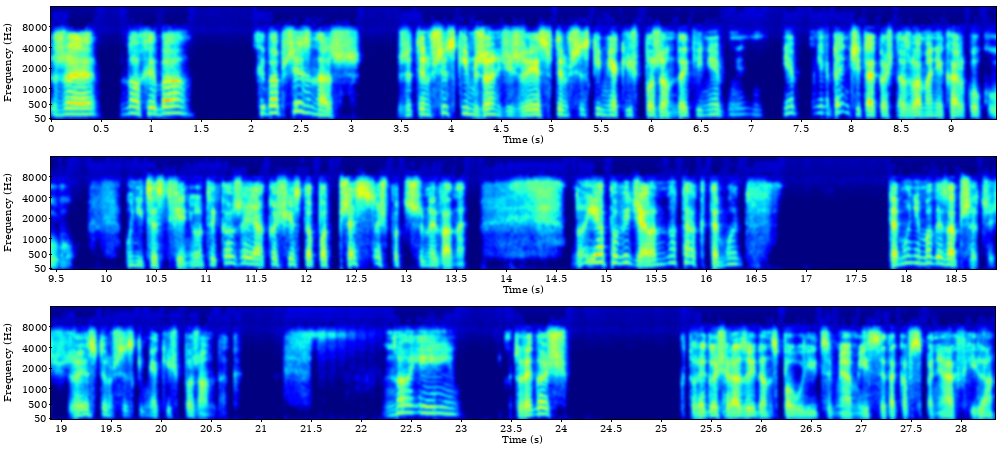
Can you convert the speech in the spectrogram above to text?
że no chyba, chyba przyznasz, że tym wszystkim rządzi, że jest w tym wszystkim jakiś porządek i nie, nie, nie pędzi to jakoś na złamanie karku ku unicestwieniu, tylko że jakoś jest to pod, przez coś podtrzymywane. No i ja powiedziałem, no tak, temu, temu nie mogę zaprzeczyć, że jest w tym wszystkim jakiś porządek. No i któregoś, któregoś razu idąc po ulicy miała miejsce taka wspaniała chwila.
